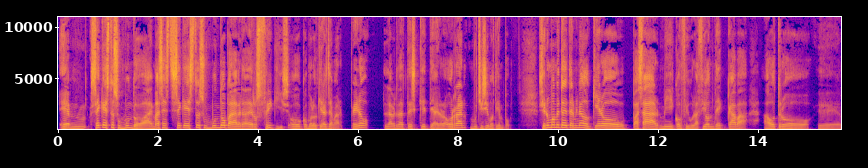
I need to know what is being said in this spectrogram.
Em, sé que esto es un mundo, además sé que esto es un mundo para verdaderos frikis o como lo quieras llamar, pero la verdad es que te ahorran muchísimo tiempo. Si en un momento determinado quiero pasar mi configuración de Cava a otro eh,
